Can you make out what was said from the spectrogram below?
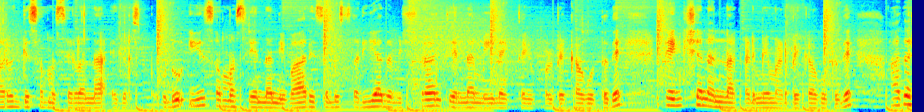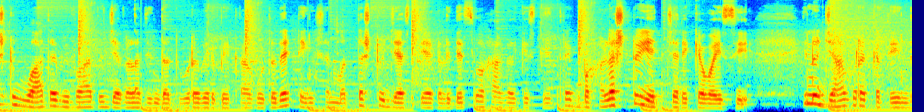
ಆರೋಗ್ಯ ಸಮಸ್ಯೆಗಳನ್ನು ಎದುರಿಸಬಹುದು. ಈ ಸಮಸ್ಯೆಯನ್ನು ನಿವಾರಿಸಲು ಸರಿಯಾದ ವಿಶ್ರಾಂತಿಯನ್ನು ಮೇನಾಗಿ ತೆಗೆದುಕೊಳ್ಬೇಕಾಗುತ್ತದೆ. ಟೆನ್ಷನನ್ನು ಕಡಿಮೆ ಮಾಡಬೇಕಾಗುತ್ತದೆ. ಆದಷ್ಟು ವಾದ ವಿವಾದ ಜಗಳದಿಂದ ದೂರವಿರಬೇಕಾಗುತ್ತದೆ. ಟೆನ್ಷನ್ ಮತ್ತಷ್ಟು ಜಾಸ್ತಿಯಾಗಲಿದೆ ಸೊ ಹಾಗಾಗಿ ಸ್ನೇಹಿತರೆ ಬಹಳಷ್ಟು ಎಚ್ಚರಿಕೆ ವಹಿಸಿ ಇನ್ನು ಜಾಗರೂಕತೆಯಿಂದ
